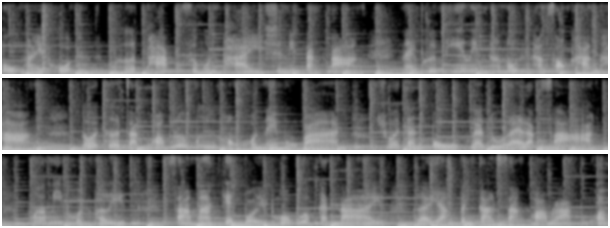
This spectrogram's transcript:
ปลูกไม้ผล พืชผัก สมุนไพรชนิดต่างๆ ในพื้นที่ริมถนนทั้งสองข้างทาง โดยเกิดจากความร่วมมือของคนในหมู่บ้าน ช่วยกันปลูกและดูแลรักษา เมื่อมีผลผลิต สามารถเก็บบริโภคร่วมกันได้ และยังเป็นการสร้างความรักความ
